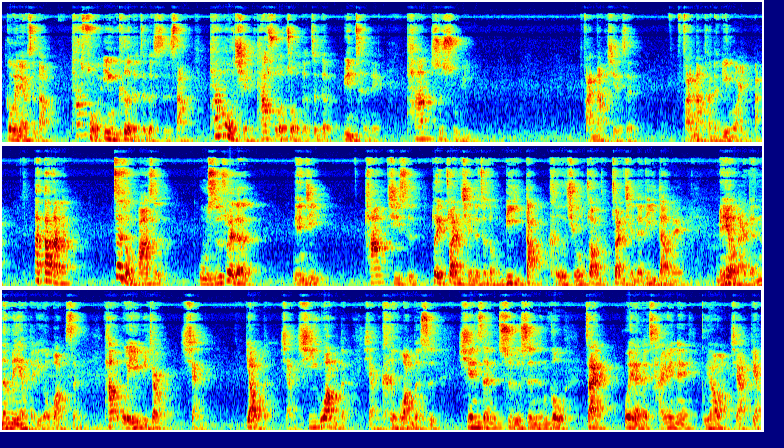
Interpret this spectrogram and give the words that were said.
各位你要知道，他所印刻的这个时伤，他目前他所走的这个运程呢，他是属于烦恼先生，烦恼他的另外一半。那当然了，这种八字五十岁的年纪，他其实对赚钱的这种力道，渴求赚赚钱的力道呢，没有来的那么样的一个旺盛。他唯一比较想要的、想希望的、想渴望的是。先生是不是能够在未来的财运呢不要往下掉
